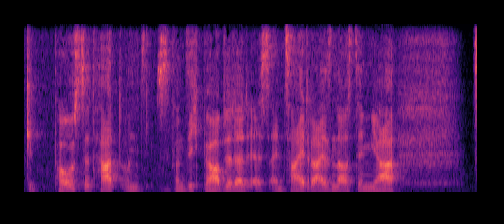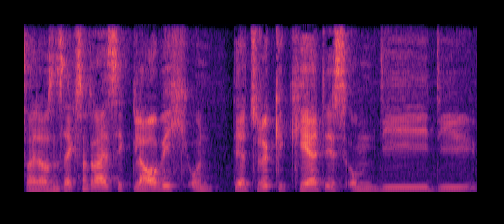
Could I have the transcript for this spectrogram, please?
gepostet hat und von sich behauptet hat, er ist ein Zeitreisender aus dem Jahr 2036, glaube ich, und der zurückgekehrt ist, um die, die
